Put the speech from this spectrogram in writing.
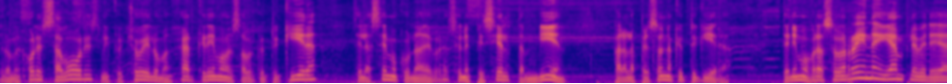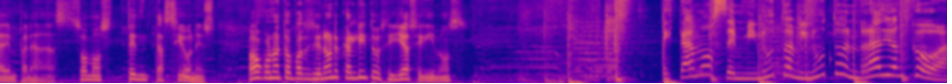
de los mejores sabores, bizcochuelo, manjar, crema, el sabor que usted quiera. Se la hacemos con una decoración especial también para las personas que usted quiera. Tenemos brazo de reina y amplia variedad de empanadas. Somos Tentaciones. Vamos con nuestro patrocinador Carlitos y ya seguimos. Estamos en Minuto a Minuto en Radio Ancoa.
